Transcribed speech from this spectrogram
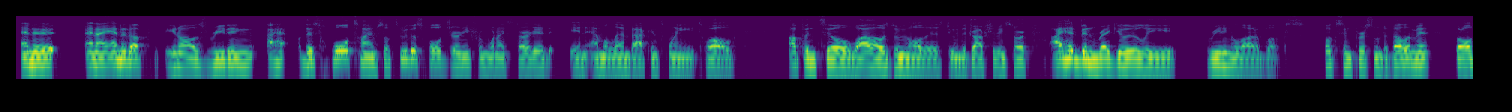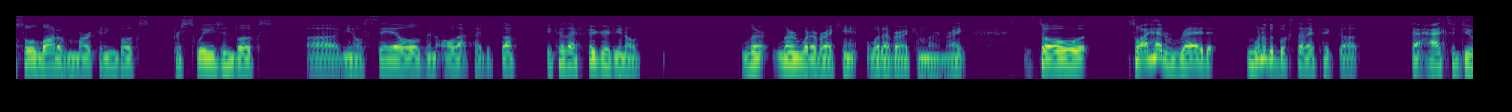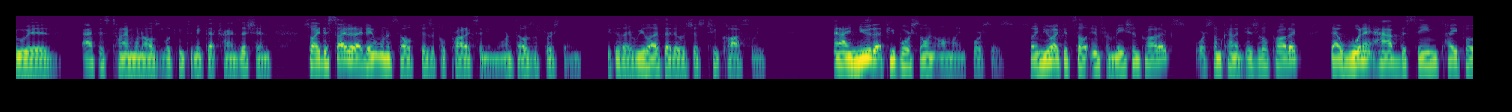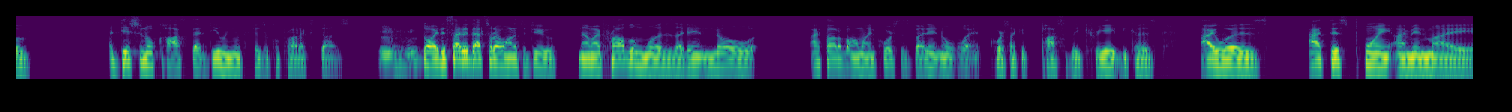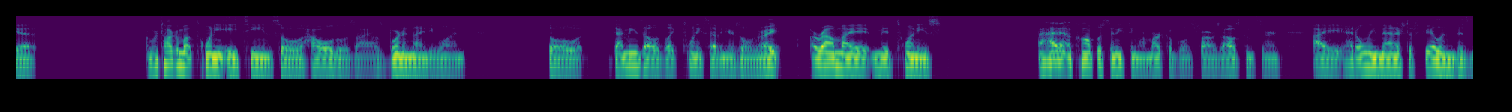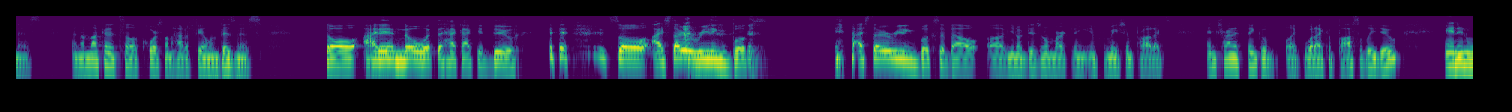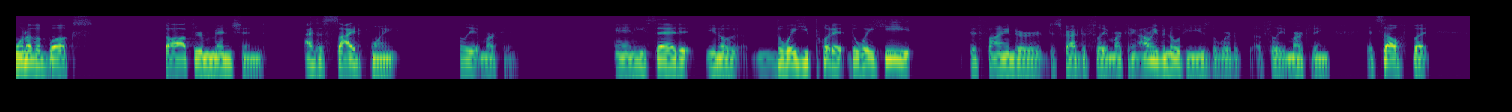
And it and i ended up you know i was reading i this whole time so through this whole journey from when i started in mlm back in 2012 up until while i was doing all this doing the dropshipping store i had been regularly reading a lot of books books in personal development, but also a lot of marketing books, persuasion books, uh, you know, sales and all that type of stuff. Because I figured, you know, learn learn whatever I can, whatever I can learn, right? So, so I had read one of the books that I picked up that had to do with at this time when I was looking to make that transition. So I decided I didn't want to sell physical products anymore. That was the first thing because I realized that it was just too costly and I knew that people were selling online courses. So I knew I could sell information products or some kind of digital product that wouldn't have the same type of additional cost that dealing with physical products does. Mm-hmm. So I decided that's what I wanted to do. Now my problem was is I didn't know I thought of online courses, but I didn't know what course I could possibly create because I was at this point I'm in my uh, we're talking about 2018. So how old was I? I was born in 91. So that means I was like 27 years old, right? Around my mid 20s. I hadn't accomplished anything remarkable as far as I was concerned. I had only managed to fail in business, and I'm not going to sell a course on how to fail in business. So I didn't know what the heck I could do. so I started reading books. I started reading books about uh, you know digital marketing information products and trying to think of like what I could possibly do. And in one of the books, the author mentioned as a side point affiliate marketing. And he said, you know, the way he put it, the way he defined or described affiliate marketing, I don't even know if he used the word affiliate marketing itself, but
